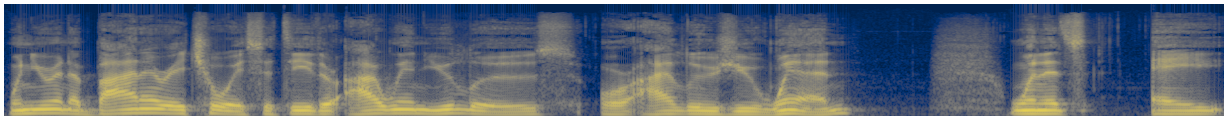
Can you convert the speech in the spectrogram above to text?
When you're in a binary choice, it's either I win, you lose, or I lose, you win. When it's a,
